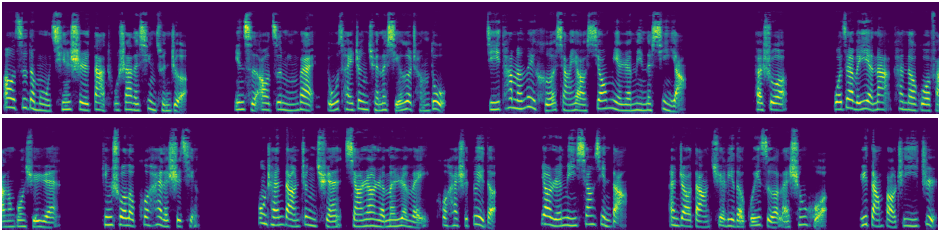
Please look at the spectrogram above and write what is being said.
奥兹的母亲是大屠杀的幸存者，因此奥兹明白独裁政权的邪恶程度及他们为何想要消灭人民的信仰。他说：“我在维也纳看到过法轮功学员，听说了迫害的事情。共产党政权想让人们认为迫害是对的。”要人民相信党，按照党确立的规则来生活，与党保持一致。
